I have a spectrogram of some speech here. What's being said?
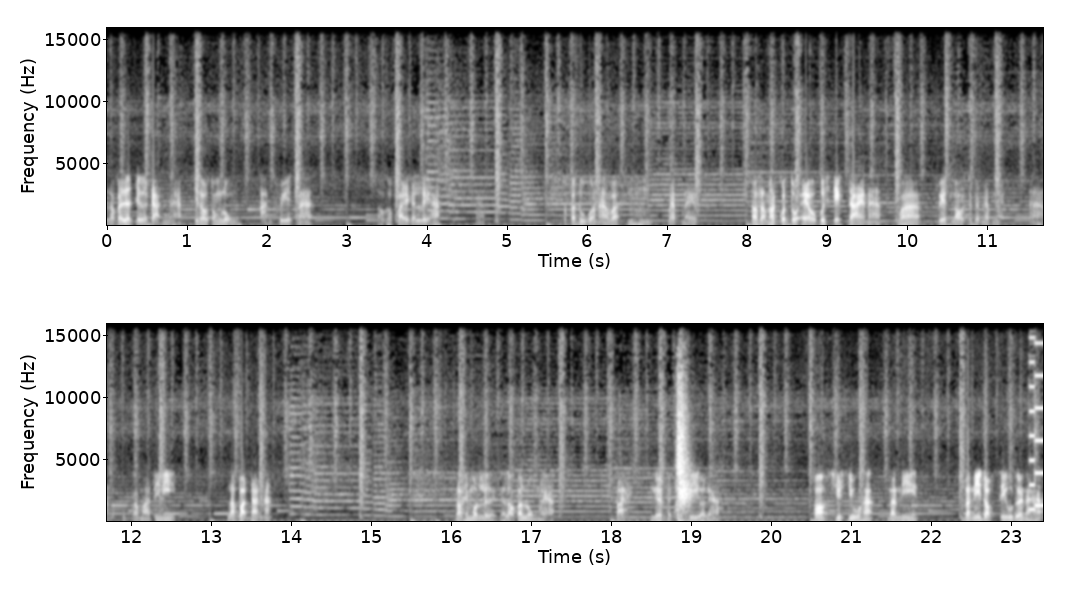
แล้วก็จะเจอดันนะฮะที่เราต้องลงผ่านเควสนะฮะเราก็ไปกันเลยฮะ แล้วก็ดูก่อนนะว่า อืมแบบไหน เราสามารถกดตัว L เพื่อเช็คได้นะฮะว่าเควสเราจะเป็นแบบไหน อ่าผมก็มาที่นี่รับบัตรดันฮะเราให้หมดเลยแล้วเราก็ลงเลยฮะ ไปเลื่อนไปอีซี่ก่อนเลยฮะก็ชิวๆฮะดันนี้ดันนี้ดรอปซิลด้วยนะฮะ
